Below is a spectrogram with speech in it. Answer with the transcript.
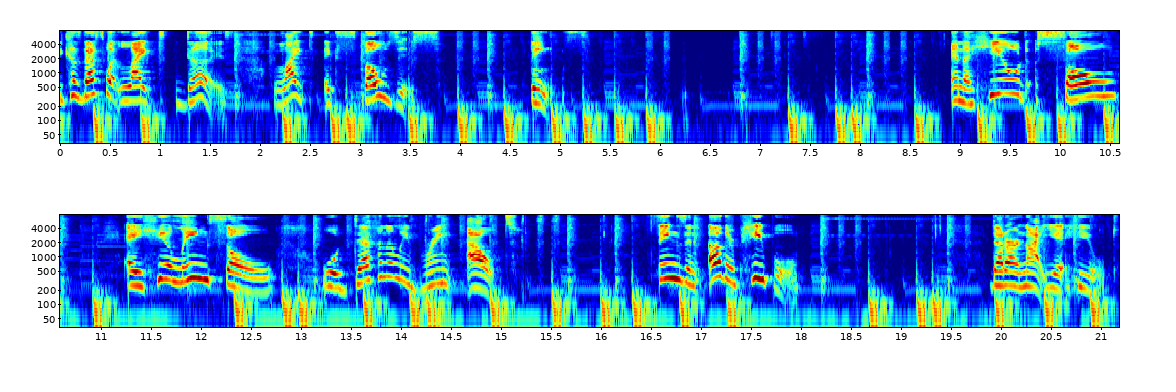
Because that's what light does. Light exposes things. And a healed soul, a healing soul, will definitely bring out things in other people that are not yet healed.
